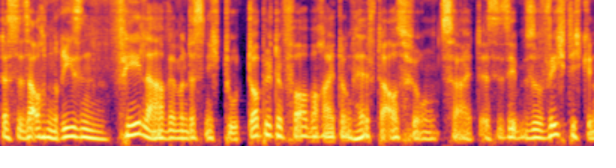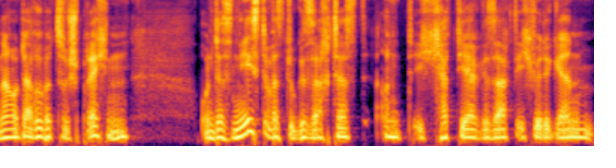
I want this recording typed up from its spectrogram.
Das ist auch ein Riesenfehler, wenn man das nicht tut. Doppelte Vorbereitung, Hälfte Ausführungszeit. Es ist eben so wichtig, genau darüber zu sprechen. Und das nächste, was du gesagt hast, und ich hatte ja gesagt, ich würde gern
